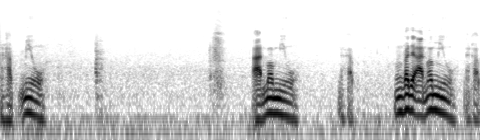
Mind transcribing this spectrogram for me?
นะครับมิวอ่านว่ามิวนะครับ มันก็จะอ่านว่ามิวนะครับ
